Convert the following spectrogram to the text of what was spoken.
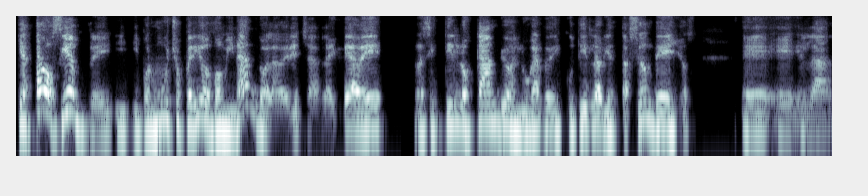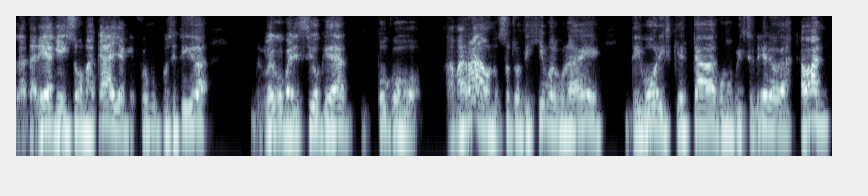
que ha estado siempre y, por muchos periodos dominando a la derecha, la idea de resistir los cambios en lugar de discutir la orientación de ellos. Eh, eh, la, la, tarea que hizo Macaya, que fue muy positiva, luego pareció quedar un poco amarrado. Nosotros dijimos alguna vez de Boris que estaba como prisionero de Azkaban.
